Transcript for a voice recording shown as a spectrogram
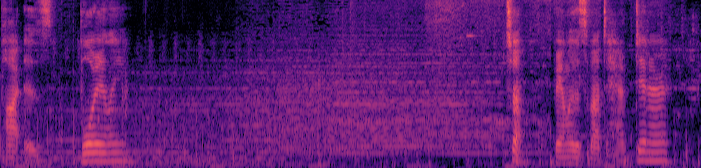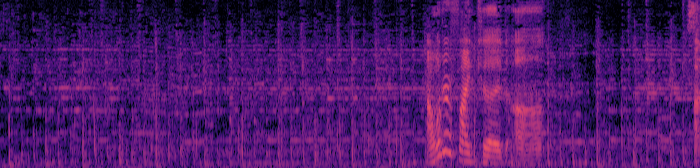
Pot is boiling. So, family was about to have dinner. I wonder if I could, uh... uh,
